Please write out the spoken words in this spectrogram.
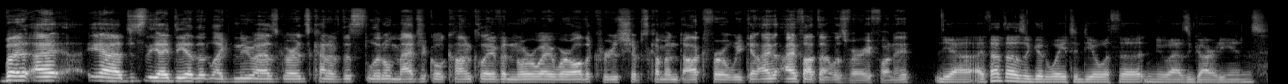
But I yeah, just the idea that like New Asgard's kind of this little magical conclave in Norway where all the cruise ships come and dock for a weekend. I I thought that was very funny. Yeah, I thought that was a good way to deal with the new Asgardians.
